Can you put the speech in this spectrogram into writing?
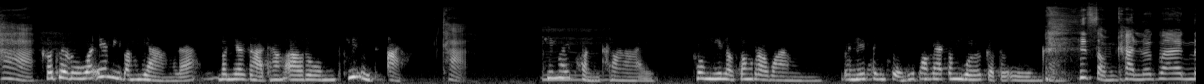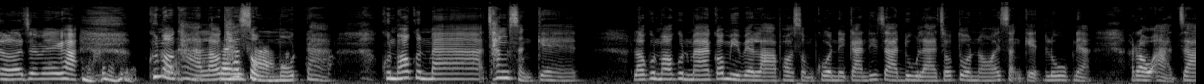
ค่ะเขาจะรู้ว่าเอ๊ะมีบางอย่างแล้วบรรยากาศทางอารมณ์ที่อึดอัดค่ะ ที่ไม่ผ่อนคลายพวกนี้เราต้องระวัง อันนี้เป็นส่วนที่พ่อแม่ต้องเวิร์กกับตัวเองค่ะสำคัญมากๆเนอะใช่ไหมคะคุณหมอขาแล้วถ้าสมมุติอะ คุณพ่อคุณแม่ช่างสังเกต แล้วคุณพ่อคุณแม่ก็มีเวลาพอสมควรในการที่จะดูแลเจ้าตัวน้อยสังเกตลูกเนี่ย เราอาจจะ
